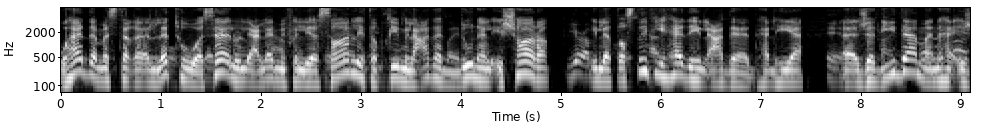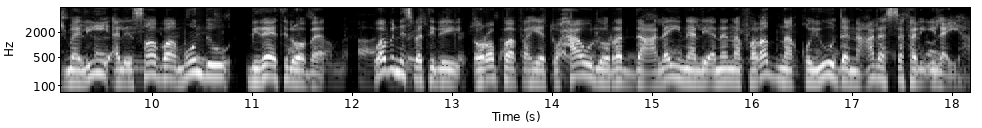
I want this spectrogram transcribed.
وهذا ما استغلته وسائل الإعلام في اليسار لتضخيم العدد دون الإشارة إلى تصنيف هذه الأعداد. هل هي جديدة؟ منها إجمالي الإصابة منذ بداية الوباء. وبالنسبة لأوروبا فهي تحاول الرد علينا لأننا فرضنا قيودا على السفر إليها.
